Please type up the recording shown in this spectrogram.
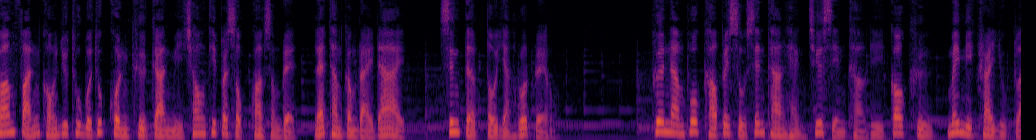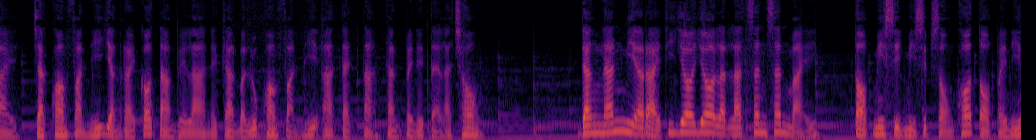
ความฝันของยูทูบเบอร์ทุกคนคือการมีช่องที่ประสบความสำเร็จและทำกำไรได้ ซึ่งเติบโตอย่างรวดเร็ว เพื่อนำพวกเขาไปสู่เส้นทางแห่งชื่อเสียงข่าวดีก็คือ ไม่มีใครอยู่ไกล จากความฝันนี้อย่างไรก็ตามเวลาในการบรรลุความฝันนี้อาจแตกต่างกันไปในแต่ละช่อง ดังนั้นมีอะไรที่ย่อๆลัดๆสั้น ๆ ไหม ตอบมีสิมี 12 ข้อต่อไปนี้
